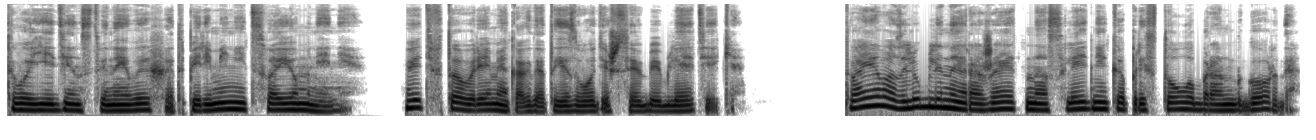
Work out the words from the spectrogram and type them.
Твой единственный выход — переменить свое мнение. Ведь в то время, когда ты изводишься в библиотеке, твоя возлюбленная рожает наследника престола Брандгорда.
